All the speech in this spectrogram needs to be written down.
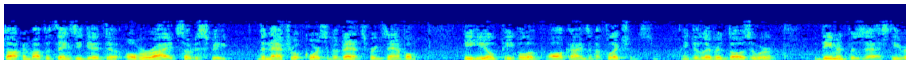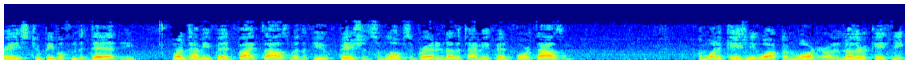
talking about the things he did to override, so to speak, the natural course of events. For example, he healed people of all kinds of afflictions. He delivered those who were demon possessed. He raised two people from the dead. He one time he fed 5,000 with a few fish and some loaves of bread. Another time he fed 4,000. On one occasion he walked on water. On another occasion he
